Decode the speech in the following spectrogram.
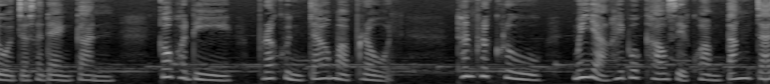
ตัวจะแสดงกัน ก็พอดีพระคุณเจ้ามาโปรด ท่านพระครูไม่อยากให้พวกเขาเสียความตั้งใจ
